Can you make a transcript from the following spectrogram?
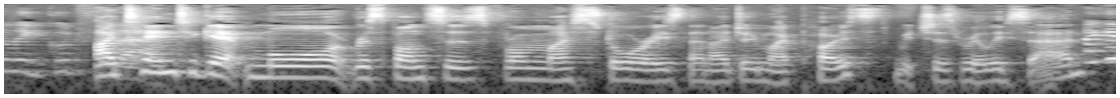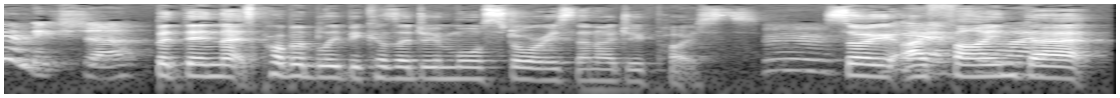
really good for I that. tend to get more responses from my stories than I do my posts, which is really sad. I get a mixture. But then that's probably because I do more stories than I do posts. Mm, So I yeah, so find I- that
